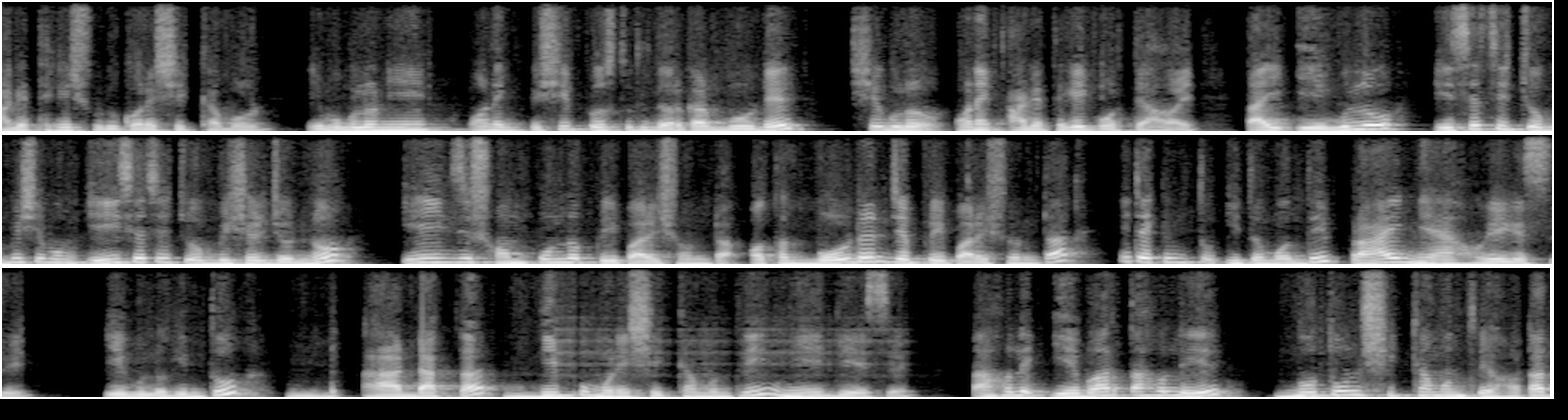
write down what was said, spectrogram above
আগে থেকে শুরু করে শিক্ষা বোর্ড। এগুলো নিয়ে অনেক বেশি প্রস্তুতি দরকার বোর্ডের সেগুলো অনেক আগে থেকেই করতে হয়। তাই এগুলো এসএসসি চব্বিশ এবং এইচএসসি চব্বিশের জন্য এই যে সম্পূর্ণ প্রিপারেশনটা অর্থাৎ বোর্ডের যে প্রিপারেশনটা এটা কিন্তু ইতিমধ্যে প্রায় নেওয়া হয়ে গেছে। এগুলো কিন্তু ডাক্তার দীপুমণি শিক্ষামন্ত্রী নিয়ে গিয়েছে। তাহলে এবার তাহলে নতুন শিক্ষামন্ত্রী হঠাৎ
